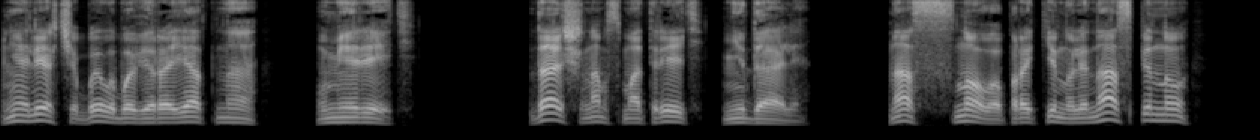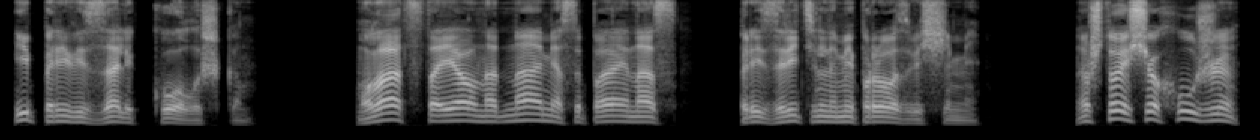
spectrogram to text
Мне легче было бы, вероятно, умереть. Дальше нам смотреть не дали. Нас снова прокинули на спину и привязали к колышкам. Мулат стоял над нами, осыпая нас презрительными прозвищами. Но что еще хуже,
